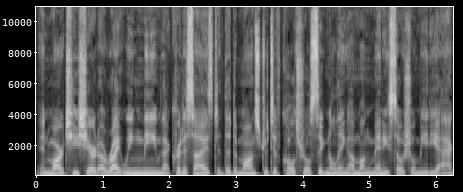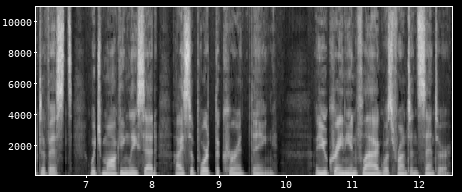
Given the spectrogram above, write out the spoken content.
In March, he shared a right wing meme that criticized the demonstrative cultural signaling among many social media activists, which mockingly said, I support the current thing. A Ukrainian flag was front and center.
